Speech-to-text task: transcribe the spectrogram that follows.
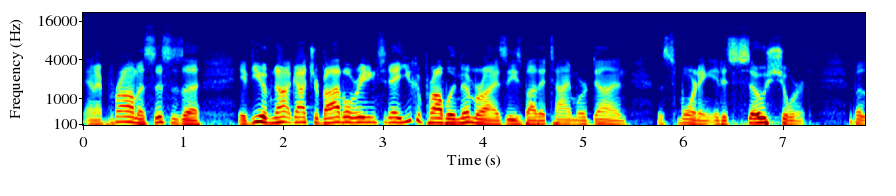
And I promise this is a, if you have not got your Bible reading today, you could probably memorize these by the time we're done this morning. It is so short. But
